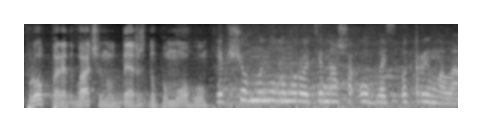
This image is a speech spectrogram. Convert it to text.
про передбачену держдопомогу. Якщо в минулому році наша область отримала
